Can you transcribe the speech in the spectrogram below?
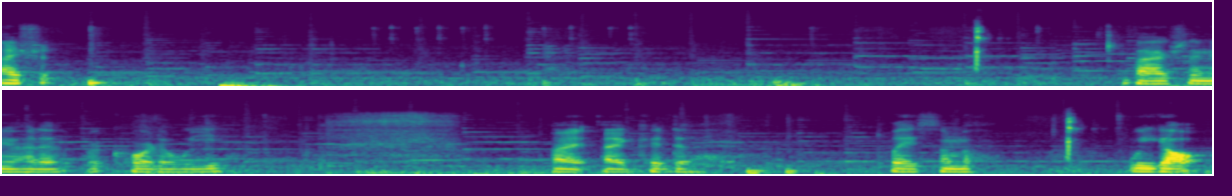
I should. If I actually knew how to record a Wii, I I could uh, play some Wii golf.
